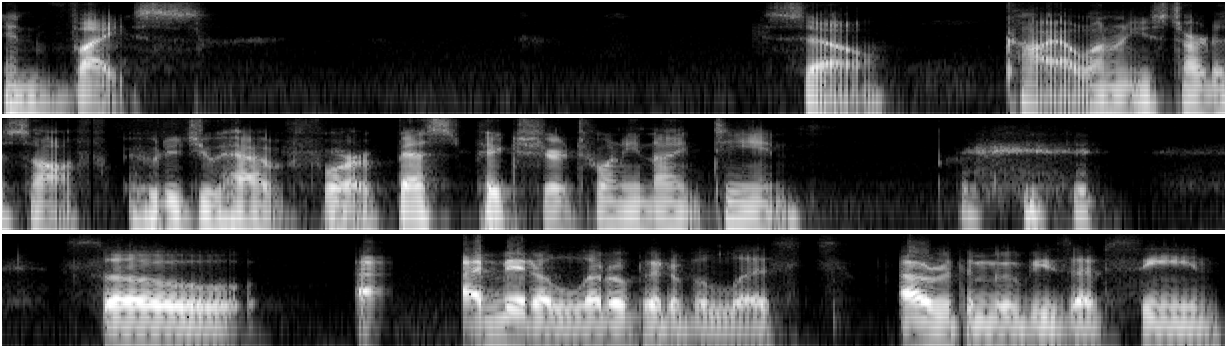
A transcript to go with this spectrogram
and Vice. So, Kyle, why don't you start us off? Who did you have for Best Picture 2019? so I, I made a little bit of a list out of the movies I've seen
